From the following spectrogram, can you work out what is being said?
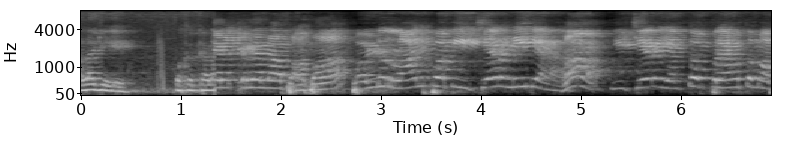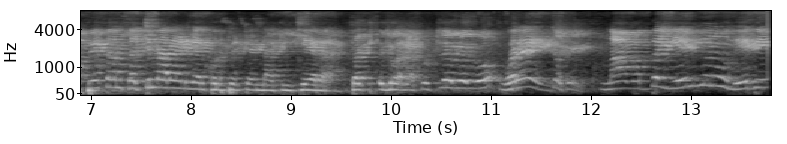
అలాగే ఒక కళ ఎక్కడదే నా పాప? పళ్ళు రాలిపోతే ఈ చీర నీదే? ఆ, ఈ చీర ఎంతో ప్రేమతో మా పీతాన్ని సత్యనారాయణ గారు కొనిపెట్టాడు నాకు ఈ చీర. సత్యం నా కుట్లేదు. ఒరే నా వద్ద ఏమీ నువ్వు లేదే.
